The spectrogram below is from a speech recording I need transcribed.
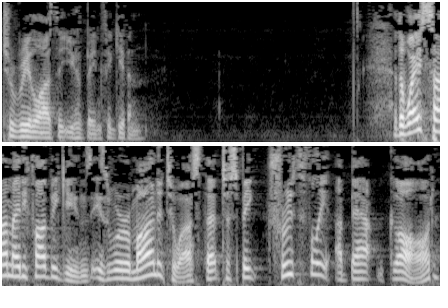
to realize that you have been forgiven. The way Psalm 85 begins is we're reminded to us that to speak truthfully about God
